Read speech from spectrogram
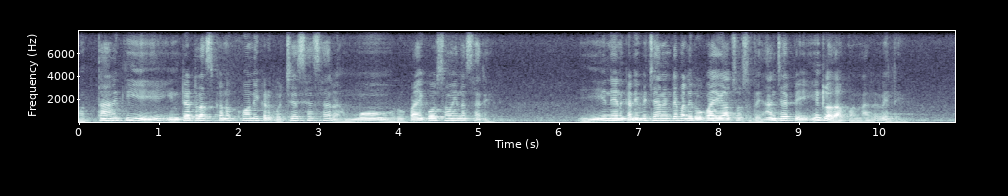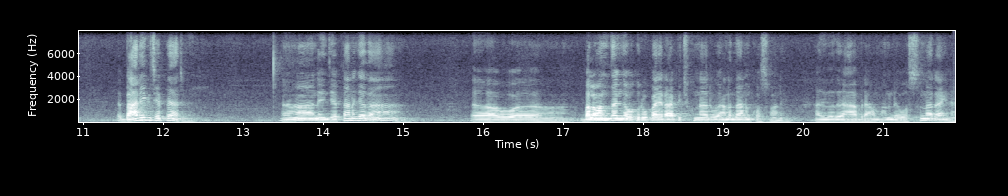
మొత్తానికి ఇంటి అడ్రస్ కనుక్కొని ఇక్కడికి వచ్చేసేసారు అమ్మో రూపాయి కోసం అయినా సరే. ఈ నేను కనిపించానంటే మళ్ళీ రూపాయి ఇవ్వాల్సి వస్తుంది అని చెప్పి ఇంట్లో దాక్కున్నారు వెళ్ళి. భార్యకి చెప్పారు. నేను చెప్పాను కదా బలవంతంగా ఒక రూపాయి రాపించుకున్నారు అన్నదానం కోసం అని అది ఆ బ్రాహ్మణుడు వస్తున్నారు ఆయన.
